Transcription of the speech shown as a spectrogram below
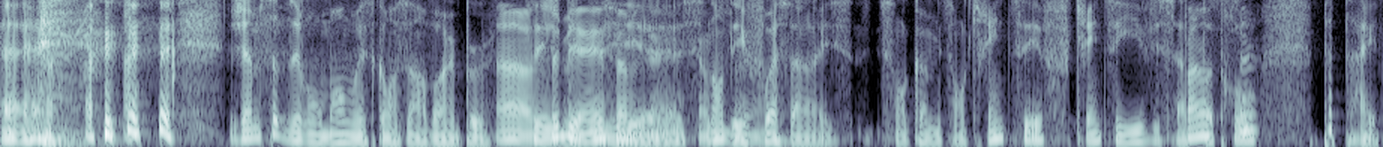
Euh, J'aime ça dire au monde où est-ce qu'on s'en va un peu. Ah, c'est bien, dis, ça me euh, sinon, des fois, ça- ils sont comme ils sont craintifs, craintives, ils savent pas trop. Peut-être.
